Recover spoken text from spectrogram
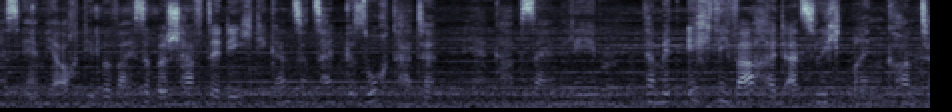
dass er mir auch die Beweise beschaffte, die ich die ganze Zeit gesucht hatte. Er gab sein Leben, damit ich die Wahrheit ans Licht bringen konnte.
